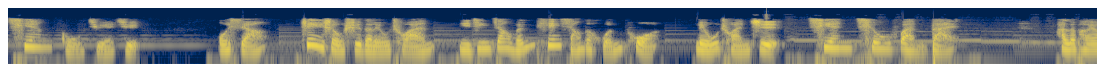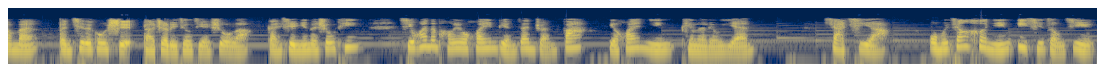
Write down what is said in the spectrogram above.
千古绝句，我想这首诗的流传已经将文天祥的魂魄流传至千秋万代。好了，朋友们，本期的故事到这里就结束了，感谢您的收听。喜欢的朋友欢迎点赞转发，也欢迎您评论留言。下期呀，我们将和您一起走进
